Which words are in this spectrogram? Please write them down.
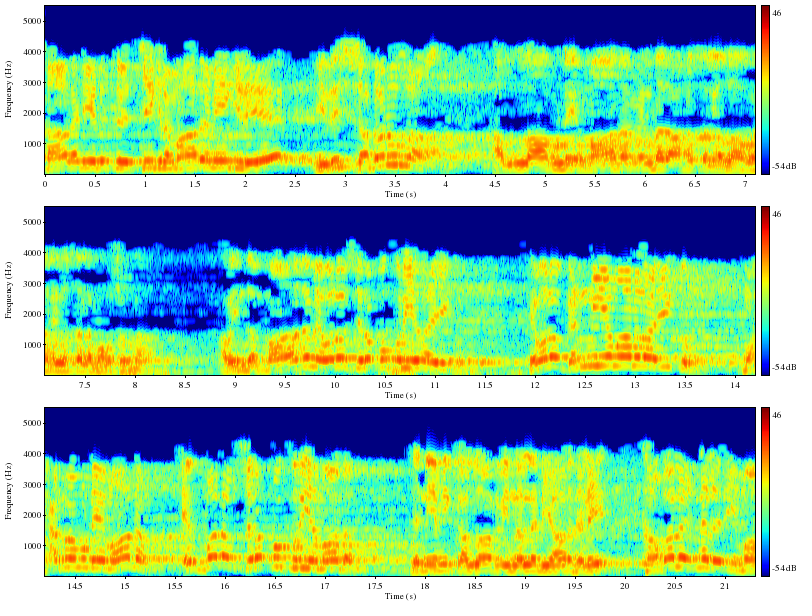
காலடி எடுத்து வச்சிருக்கிற மாதம் இது இது ஷஹருல்லா. அல்லாஹுடைய மாதம் என்பதாக சொல்லலாம் வலைவசல்லம் அவன் சொன்னான் அவ இந்த மாதம் எவ்வளவு சிறப்புக்குரியதாயிருக்கும்? எவ்வளவு கண்ணியமானதாயிருக்கும்? முஹர்ரமுடைய மாதம் எவ்வளவு சிறப்புக்குரிய மாதம்? கண்ணியமிக்கு அல்லாஹுவின் நல்லடியார்களே கவலை என்ன தெரியுமா?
